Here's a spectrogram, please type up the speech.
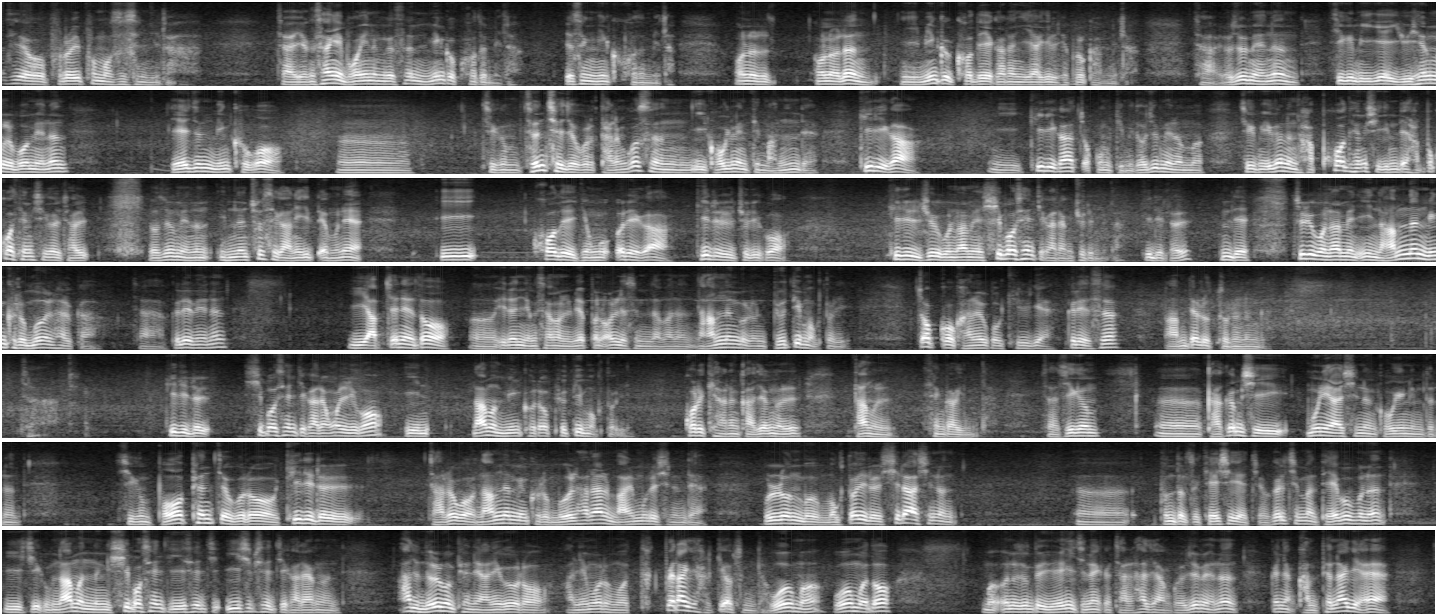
안녕하세요. 프로리포 모스스입니다. 자, 영상에 보이는 것은 밍크 코드입니다. 여성 밍크 코드입니다. 오늘, 오늘은 이 밍크 코드에 관한 이야기를 해볼까 합니다. 자, 요즘에는 지금 이게 유형을 보면은 예전 밍크고, 어, 지금 전체적으로 다른 곳은 이 고객님한테 맞는데 길이가 이 길이가 조금 깁니다. 요즘에는 뭐 지금 이거는 합코드 형식인데 합코드 형식을 잘 요즘에는 입는 추세가 아니기 때문에 이 코드의 경우 어뢰가 길이를 줄이고 길이를 줄이고 나면 15cm 가량 줄입니다. 길이를. 근데 줄이고 나면 이 남는 밍크로 뭘 할까? 자, 그러면은 이 앞전에도 어, 이런 영상을 몇 번 올렸습니다만은 남는 걸로는 뷰티 목도리 좁고 가늘고 길게 그래서 마음대로 두르는 거. 자, 길이를 15cm 가량 올리고 이 남은 밍크로 뷰티 목도리 그렇게 하는 과정을 담을 생각입니다. 자, 지금 어, 가끔씩 문의하시는 고객님들은 지금 보편적으로 길이를 자르고 남는 밍크로 뭘 하나를 말 물으시는데 물론 뭐 목도리를 싫어하시는 어, 분들도 계시겠죠. 그렇지만 대부분은 이 지금 남은 15cm, 2cm, 20cm 가량은 아주 넓은 편이 아니고로 아니므로 뭐 특별하게 할 게 없습니다. 워머, 워머도 뭐 어느 정도 유행이 지나니까 잘 하지 않고 요즘에는 그냥 간편하게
